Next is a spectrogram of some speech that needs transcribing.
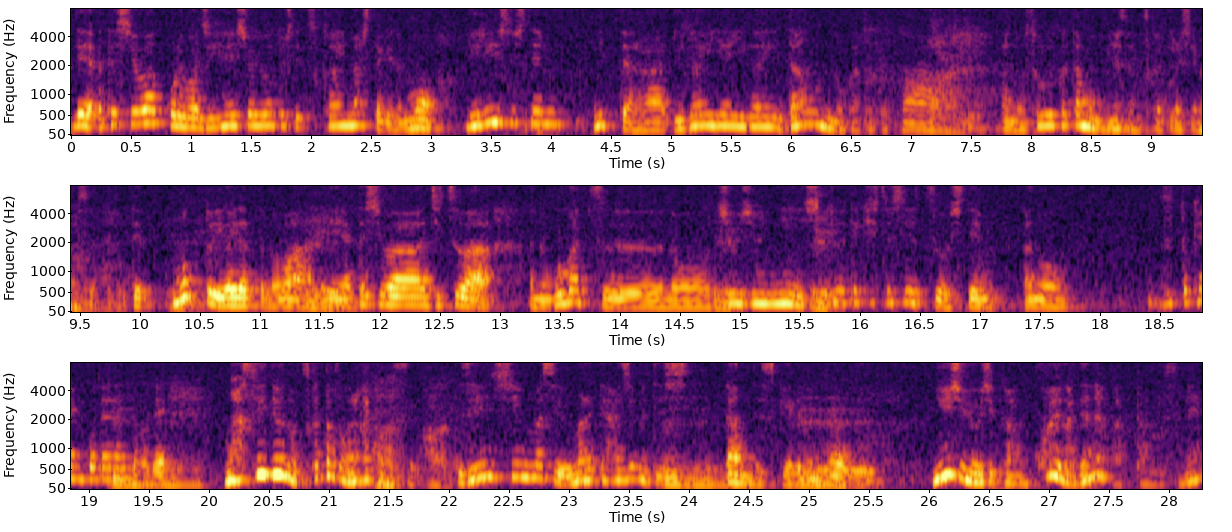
え。で私はこれは自閉症用として使いましたけどもリリースしてみたら意外や意外ダウンの方とか、はい。あのそういう方も皆さん使ってらっしゃいます。でええもっと意外だったのは、ええ。えー私は実はあの5月の中旬に子宮摘出手術をして、あのずっと健康体だったので、え麻酔というのを使ったことがなかったんです、はいはい。で全身麻酔を生まれて初めて知ったんですけれども、え24時間声が出なかったんですね。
